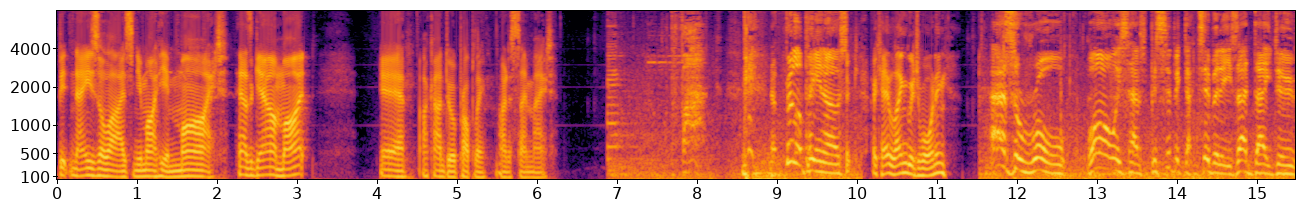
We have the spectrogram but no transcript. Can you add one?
bit nasalized, and you might hear might. How's it going, mate? Yeah, I can't do it properly. I just say mate. What the Fuck. Now, Filipinos, Okay, language warning. as a rule, will always have specific activities that they do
